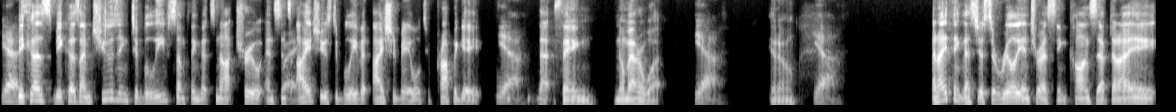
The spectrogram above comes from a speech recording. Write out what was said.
Yes. because because i'm choosing to believe something that's not true and since Right. i choose to believe it i should be able to propagate yeah. that thing no matter what Yeah. you know Yeah. and I think that's just a really interesting concept. And I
